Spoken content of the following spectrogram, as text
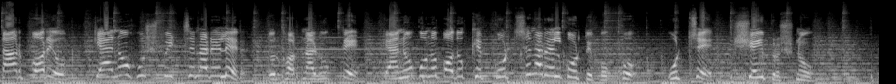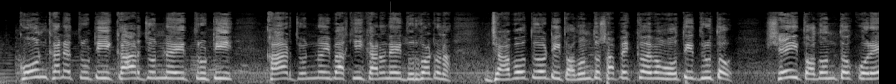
তারপরেও কেন হুঁশ ফিরছে না রেলের? দুর্ঘটনা রুখতে কেন কোনো পদক্ষেপ করছে না রেল কর্তৃপক্ষ? উঠছে সেই প্রশ্ন। কোনখানে ত্রুটি, কার জন্য এই ত্রুটি? কার জন্যই বা কী কারণে এই দুর্ঘটনা? যাবতীয়টি তদন্ত সাপেক্ষ এবং অতি দ্রুত সেই তদন্ত করে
